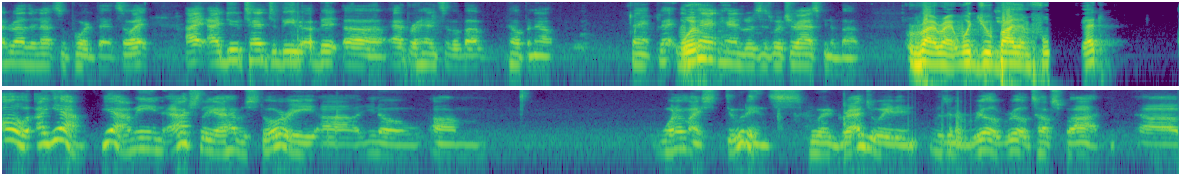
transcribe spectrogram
I'd rather not support that. So I, I, I do tend to be a bit uh, apprehensive about helping out. Pan, pan, the What- panhandlers is what you're asking about. Right, right. Would you buy them food instead? Oh, uh, yeah, yeah. I mean, actually, I have a story. Uh, you know, um, one of my students who had graduated was in a real, real tough spot. Uh,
